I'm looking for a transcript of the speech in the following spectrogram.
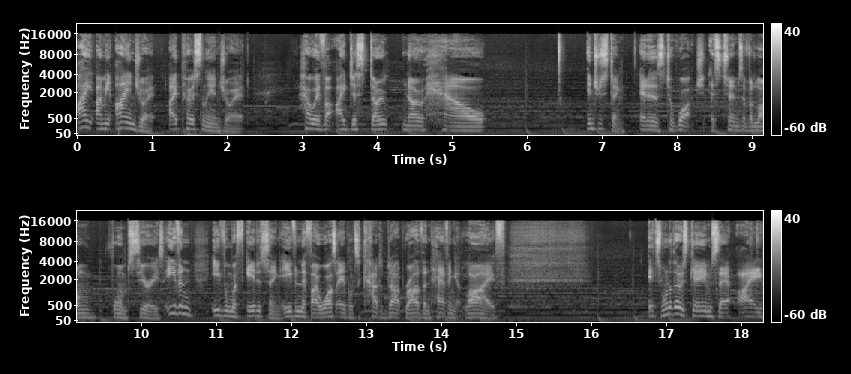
I, I mean, I enjoy it. I personally enjoy it. However, I just don't know how interesting it is to watch as terms of a long form series. Even even with editing, even if I was able to cut it up rather than having it live. It's one of those games that I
